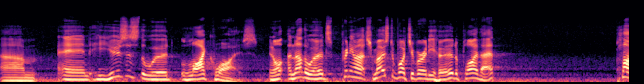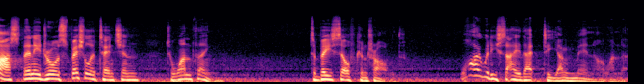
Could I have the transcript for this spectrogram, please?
Um, and he uses the word likewise. Know, in other words, pretty much most of what you've already heard, apply that. Plus, then he draws special attention to one thing to be self controlled. Why would he say that to young men, I wonder?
